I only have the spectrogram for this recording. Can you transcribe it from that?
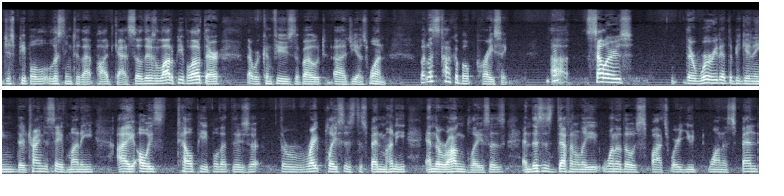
just people listening to that podcast. So there's a lot of people out there that were confused about uh, GS1. But let's talk about pricing. Uh, sellers, they're worried at the beginning. They're trying to save money. I always tell people that there's a, the right places to spend money and the wrong places. And this is definitely one of those spots where you want to spend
